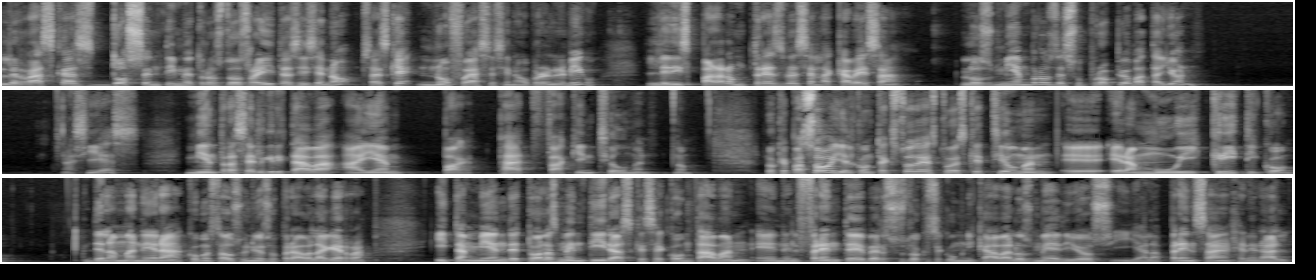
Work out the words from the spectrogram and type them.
le rascas dos centímetros, dos rayitas y dice, no, ¿sabes qué? No fue asesinado por el enemigo. Le dispararon tres veces en la cabeza los miembros de su propio batallón. Así es. Mientras él gritaba, I am Pat, fucking Tillman, ¿no? Lo que pasó y el contexto de esto es que Tillman eh, era muy crítico de la manera como Estados Unidos operaba la guerra y también de todas las mentiras que se contaban en el frente versus lo que se comunicaba a los medios y a la prensa en general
